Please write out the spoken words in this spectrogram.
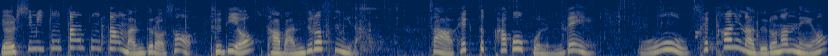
열심히 뚱땅뚱땅 만들어서 드디어 다 만들었습니다. 자, 획득하고 보는데, 오, 세 칸이나 늘어났네요.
